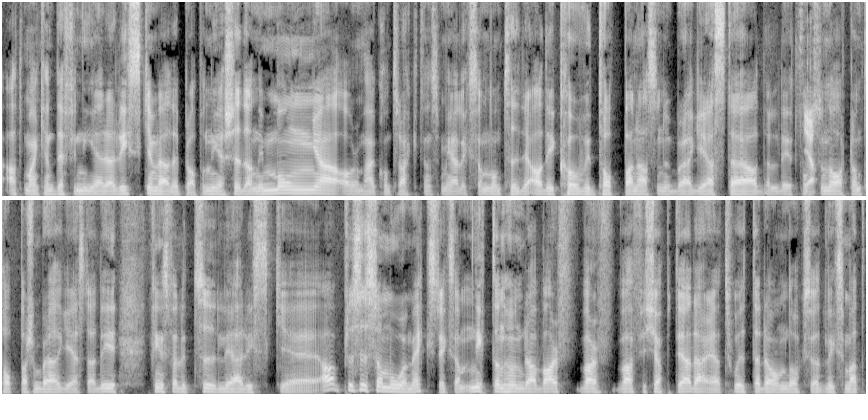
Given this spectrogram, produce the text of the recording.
att man kan definiera risken väldigt bra på nedsidan. Det är många av de här kontrakten som är liksom de tidigare, ja det är covid-topparna som nu börjar agera stöd eller det är 2018-toppar som börjar agera stöd. Det finns väldigt tydliga risk, eh, ja precis som OMX liksom. 1900, varf, varf, varför köpte jag där? Jag tweetade om det också, att, liksom att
